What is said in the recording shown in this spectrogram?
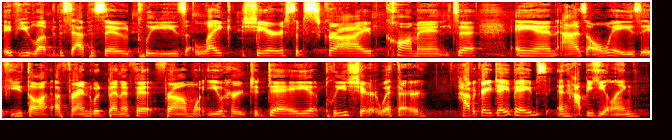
If you loved this episode, please like, share, subscribe, comment. And as always, if you thought a friend would benefit from what you heard today, please share it with her. Have a great day, babes, and happy healing.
